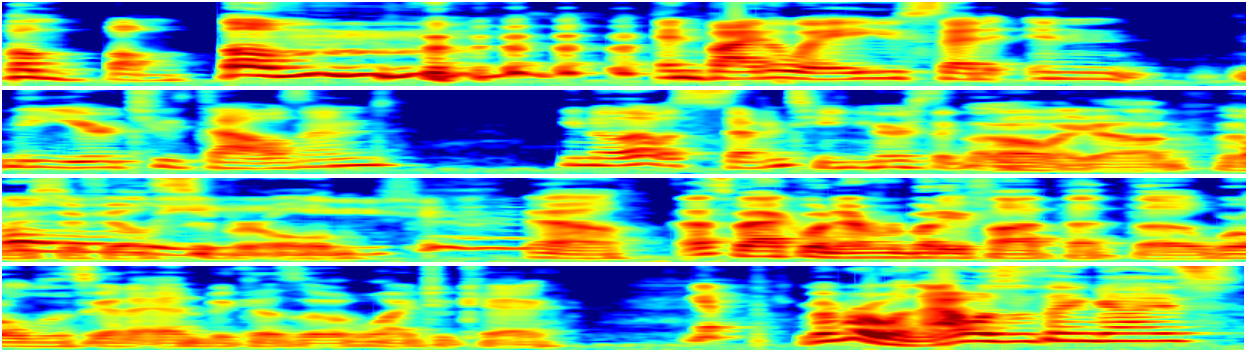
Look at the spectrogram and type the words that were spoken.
Bum bum bum. and by the way, you said in the year 2000. You know that was 17 years ago. Oh my god, that makes me feel super old. Shit. Yeah, that's back when everybody thought that the world was going to end because of Y2K. Yep. Remember when that was a thing, guys?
